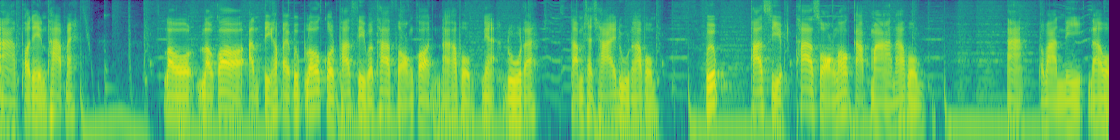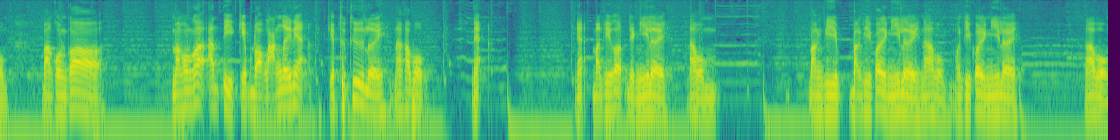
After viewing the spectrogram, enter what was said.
อ่าพอจะเห็นภาพไหมเราเราก็อันตีเข้าไปปุ๊บแล้วก็กดพาสซีฟกับท่าสองก่อนนะครับผมเนี่ยดูนะทำช้าๆดูนะครับผมปุ๊บ พาสซีฟท่าสองแล้วก็กลับมานะครับผม อ่าประมาณนี้นะครับผม บางคนก็ บางคนก็อันติเก็บดอกหลังเลยเนี่ย เก็บทื่อๆเลยนะครับผม เนี่ย เนี่ยบางทีก็อย่างนี้เลยนะครับผม บางทีบางทีก็อย่างนี้เลยนะครับผม บางทีก็อย่างนี้เลยนะครับผม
